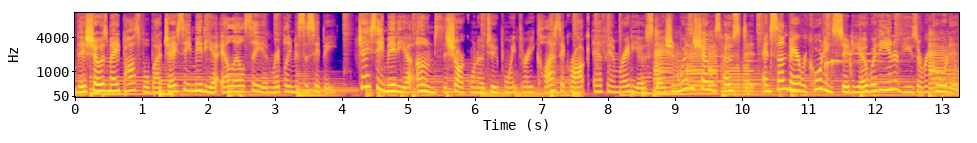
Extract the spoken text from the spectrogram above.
This show is made possible by JC Media LLC in Ripley, Mississippi. JC Media owns the Shark 102.3 Classic Rock FM radio station where the show is hosted, and Sun Bear Recording Studio where the interviews are recorded.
